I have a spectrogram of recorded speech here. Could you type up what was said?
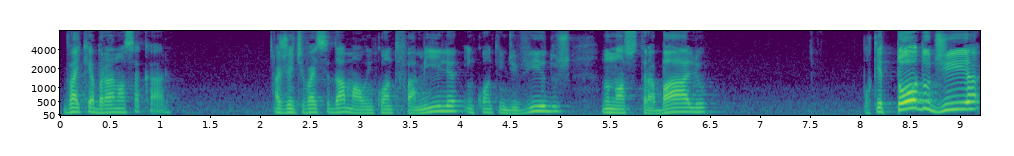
vai quebrar a nossa cara. A gente vai se dar mal enquanto família, enquanto indivíduos, no nosso trabalho. Porque todo dia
